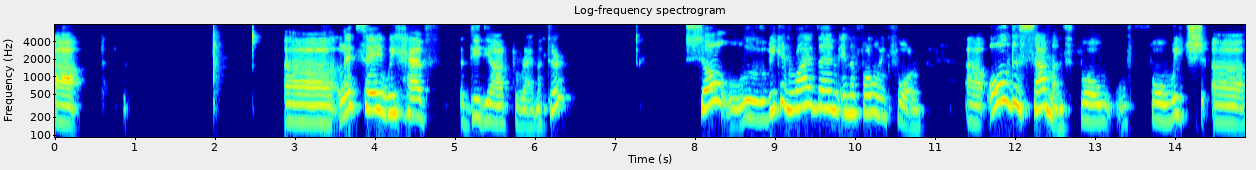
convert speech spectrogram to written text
uh, uh, let's say we have a DDR parameter. So uh, we can write them in the following form. Uh, all the summands for for which uh,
